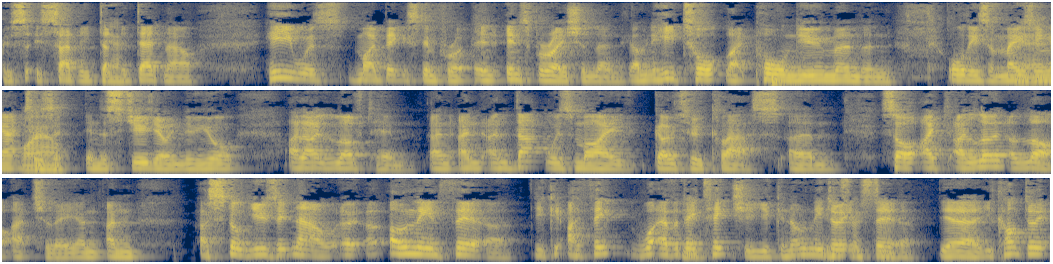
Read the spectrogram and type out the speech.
who's is sadly de- Yeah. dead now. He was my biggest impro- inspiration then. I mean, he taught like Paul Newman and all these amazing Yeah, actors wow. in the studio in New York, and I loved him, and and and that was my go-to class. Um, so I I learned a lot actually, and and I still use it now, uh, uh, only in theatre. You can, I think whatever they teach you, you can only do it in theatre. Yeah, you can't do it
